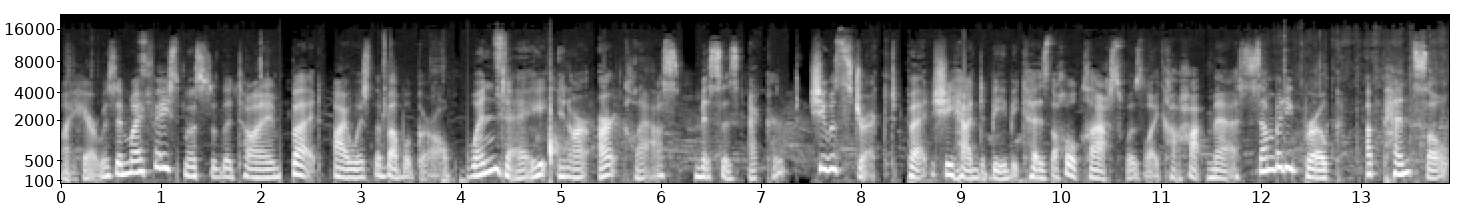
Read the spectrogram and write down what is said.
My hair was in my face most of the time, but I was the bubble girl. One day in our art class, Mrs. Eckert, she was strict, but she had to be because the whole class was like a hot mess. Somebody broke a pencil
